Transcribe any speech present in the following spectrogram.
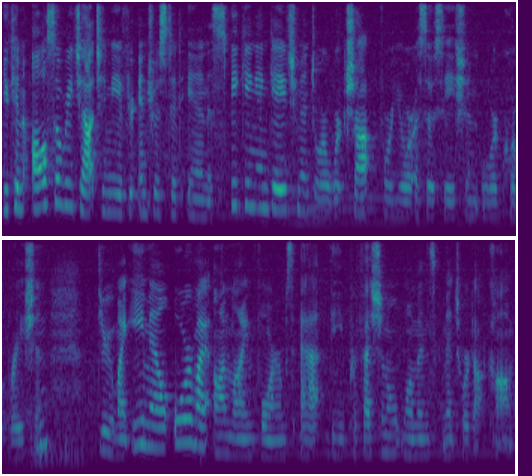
You can also reach out to me if you're interested in a speaking engagement or a workshop for your association or corporation through my email or my online forms at theprofessionalwomansmentor.com.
